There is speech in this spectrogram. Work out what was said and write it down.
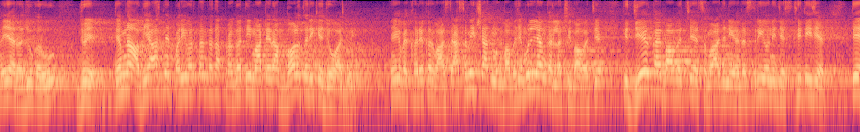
અહીંયા રજૂ કરવું જોઈએ. તેમના અભ્યાસને પરિવર્તન તથા પ્રગતિ માટેના બળ તરીકે જોવા જોઈએ. એ કે ભાઈ ખરેખર વાસ્તવ આ સમીક્ષાત્મક બાબત છે, મૂલ્યાંકનલક્ષી બાબત છે કે જે કાંઈ બાબત છે સમાજની અંદર, સ્ત્રીઓની જે સ્થિતિ છે, તે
